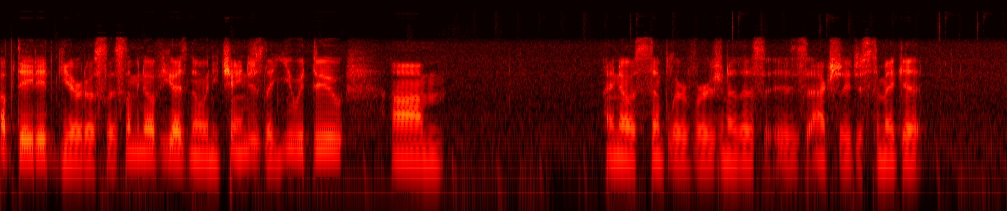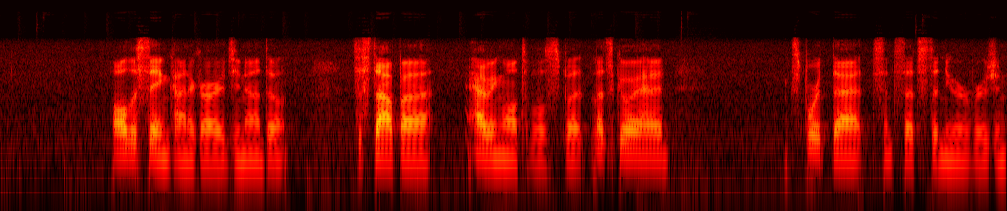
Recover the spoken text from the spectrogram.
updated Gyarados list. Let me know if you guys know any changes that you would do. Um, I know a simpler version of this is actually just to make it all the same kind of cards, you know, don't to stop uh, having multiples. But let's go ahead, export that since that's the newer version.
